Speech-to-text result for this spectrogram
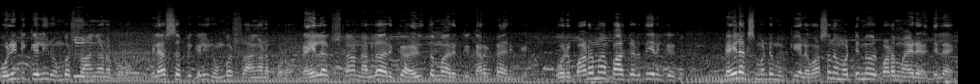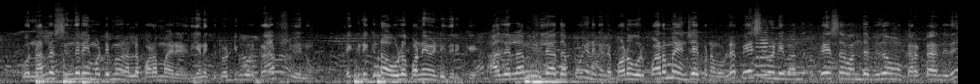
பொலிட்டிக்கலி ரொம்ப ஸ்ட்ராங்கான படம். ஃபிலாசபிக்கலி ரொம்ப ஸ்ட்ராங்கான படம். டைலாக்ஸ்லாம் நல்லா இருக்குது அழுத்தமாக இருக்குது கரெக்டாக இருக்குது ஒரு படமாக பார்க்குறது எனக்கு டைலாக்ஸ் மட்டும் முக்கியம் இல்லை. வசனம் மட்டுமே ஒரு படம் ஆயிடாது இல்லை. ஒரு நல்ல சிந்தனை மட்டுமே ஒரு நல்ல படம் ஆயிடாது எனக்கு டுவெண்ட்டி ஃபோர் கிராஃப்ட்ஸ் வேணும். டெக்னிக்கலாக அவ்வளோ பண்ண வேண்டியது இருக்குது அது எல்லாமே இல்லாதப்போ எனக்கு இந்த படம் ஒரு படமாக என்ஜாய் பண்ண முடியல. பேச வேண்டிய வந்து பேச வந்த விதம் கரெக்டாக இருந்தது.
